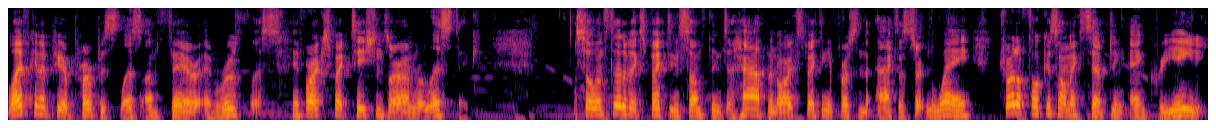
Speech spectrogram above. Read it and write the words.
Life can appear purposeless, unfair, and ruthless if our expectations are unrealistic. So instead of expecting something to happen or expecting a person to act a certain way, try to focus on accepting and creating.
